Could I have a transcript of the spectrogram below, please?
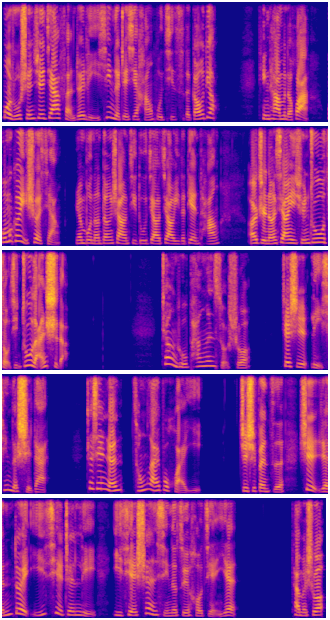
莫如神学家反对理性的这些含糊其辞的高调。听他们的话，我们可以设想，人不能登上基督教教义的殿堂，而只能像一群猪走进猪栏似的。正如潘恩所说，这是理性的时代。这些人从来不怀疑，知识分子是人对一切真理、一切善行的最后检验。他们说，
